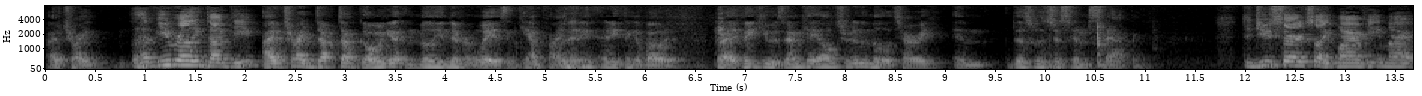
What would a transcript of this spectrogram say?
I've tried Have you really dug deep? I've tried duck duck going it a million different ways and can't find any anything about it. But I think he was MK Ultra in the military, and this was just him snapping. Did you search like Marv Heemeyer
